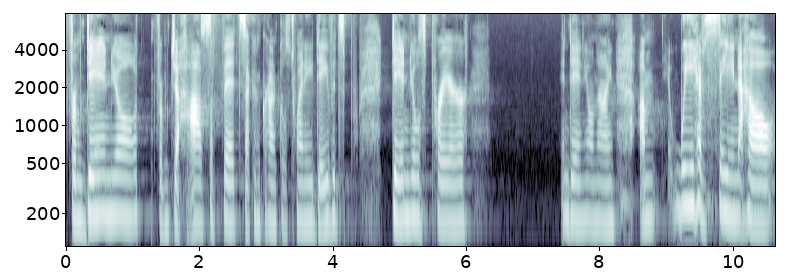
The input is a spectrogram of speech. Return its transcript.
from Daniel from Jehoshaphat, Second Chronicles 20, David's Daniel's prayer in Daniel 9. Um, we have seen how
